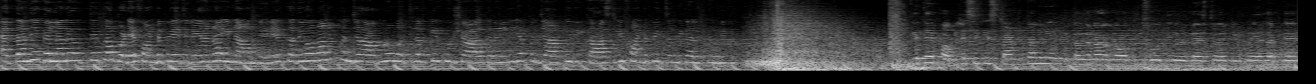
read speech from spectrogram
ਐਦਾਂ ਦੀਆਂ ਗੱਲਾਂ ਦੇ ਉੱਤੇ ਤਾਂ ਬੜੇ ਫੰਡ ਭੇਜ ਰਹੇ ਹਨ ਇਨਾਮ ਦੇ ਰਹੇ ਕਦੇ ਉਹਨਾਂ ਨੇ ਪੰਜਾਬ ਨੂੰ ਮਤਲਬ ਕਿ ਖੁਸ਼ਹਾਲ ਕਰਨ ਲਈ ਜਾਂ ਪੰਜਾਬ ਦੇ ਵਿਕਾਸ ਲਈ ਫੰਡ ਭੇਜਣ ਦੀ ਗੱਲ ਕਿਉਂ ਨਹੀਂ ਕੀਤੀ? ਕਿਤੇ ਪਬਲਿਸਿਟੀ ਸਟੰਟ ਤਾਂ ਨਹੀਂ ਹੈ? ਕਿ ਕੰਗਨਾ ਰਣੌਤ ਵੀ ਸੋਚਦੀ ਹੋਵੇ ਮੈਂ ਇਸ ਤਰ੍ਹਾਂ ਦੀ ਟਿੱਪਣੀਆਂ ਕਰਕੇ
